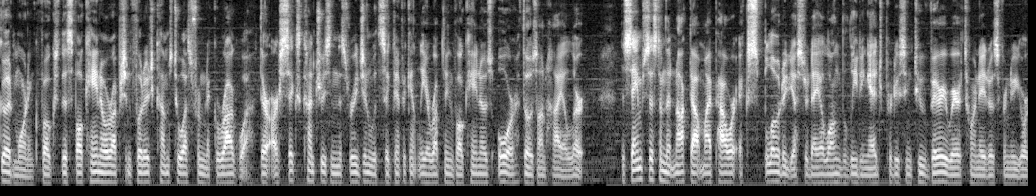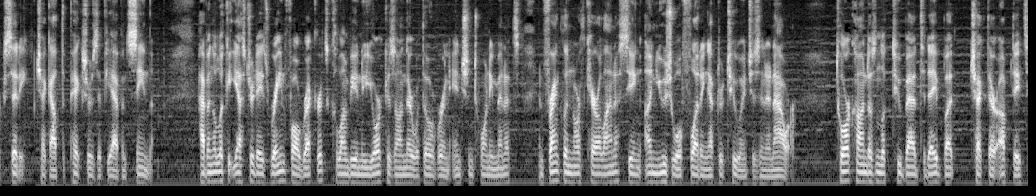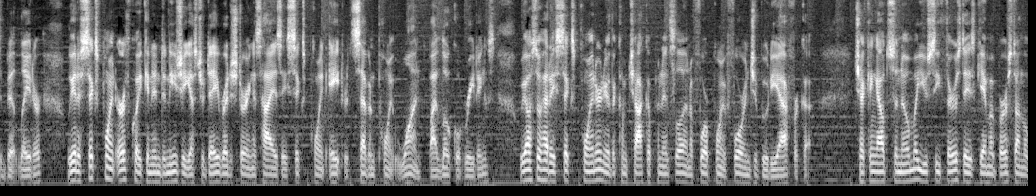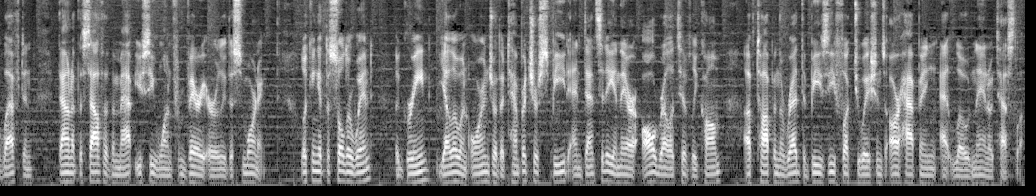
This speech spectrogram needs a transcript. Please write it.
Good morning, folks. This volcano eruption footage comes to us from Nicaragua. There are six countries in this region with significantly erupting volcanoes or those on high alert. The same system that knocked out my power exploded yesterday along the leading edge, producing two very rare tornadoes for New York City. Check out the pictures if you haven't seen them. Having a look at yesterday's rainfall records, Columbia, New York is on there with over an inch in 20 minutes, and Franklin, North Carolina seeing unusual flooding after 2 inches in an hour. Torcon doesn't look too bad today, but check their updates a bit later. We had a 6 point earthquake in Indonesia yesterday, registering as high as a 6.8 or 7.1 by local readings. We also had a 6 pointer near the Kamchatka Peninsula and a 4.4 in Djibouti, Africa. Checking out Sonoma, you see Thursday's gamma burst on the left, and down at the south of the map, you see one from very early this morning. Looking at the solar wind, the green, yellow, and orange are the temperature, speed, and density, and they are all relatively calm. Up top in the red, the BZ fluctuations are happening at low nanotesla.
